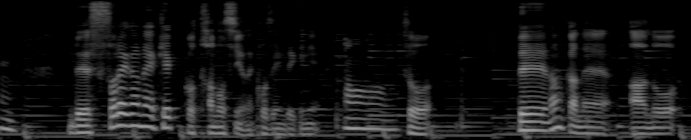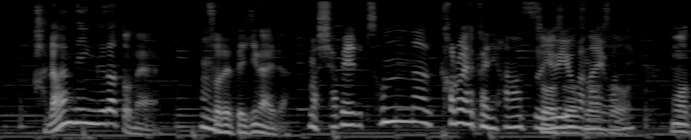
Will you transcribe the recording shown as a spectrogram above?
うん。でそれがね結構楽しいよね個人的に。あそう。でなんかねあのランニングだとね、あ、うん。それできないじゃん。まあ喋るそんな軽やかに話す余裕がないわね。もう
